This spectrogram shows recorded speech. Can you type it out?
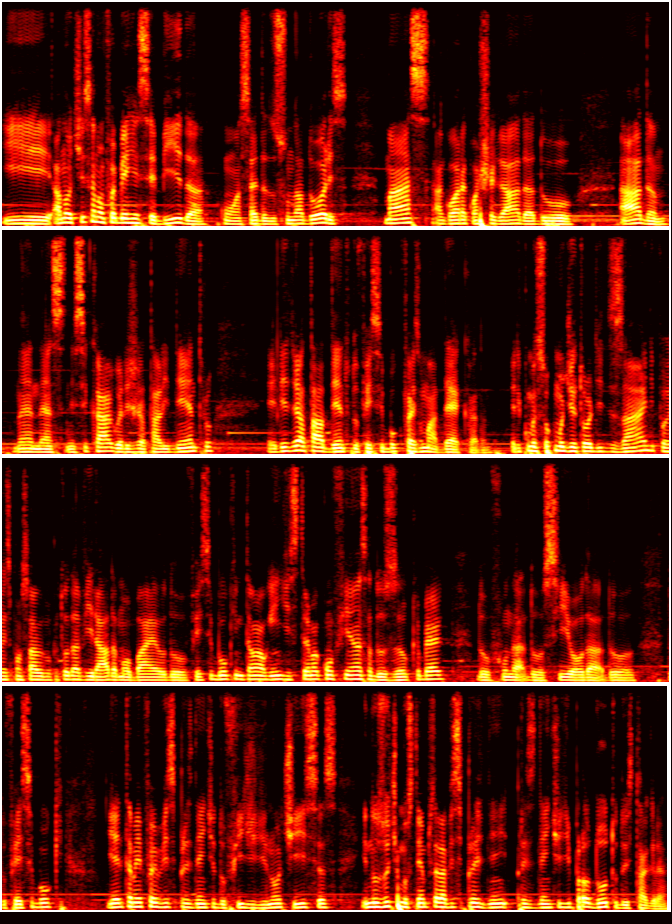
e a notícia não foi bem recebida com a saída dos fundadores, mas agora com a chegada do Adam né, nesse, nesse cargo, ele já está ali dentro. Ele já está dentro do Facebook faz uma década. Ele começou como diretor de design, foi responsável por toda a virada mobile do Facebook, então é alguém de extrema confiança do Zuckerberg, do, funda, do CEO da, do, do Facebook. E ele também foi vice-presidente do feed de notícias e nos últimos tempos era vice-presidente de produto do Instagram.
